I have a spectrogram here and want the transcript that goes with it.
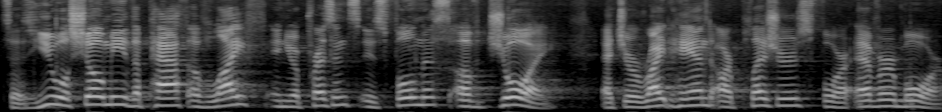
It says, "You will show me the path of life. In your presence is fullness of joy. At your right hand are pleasures forevermore."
